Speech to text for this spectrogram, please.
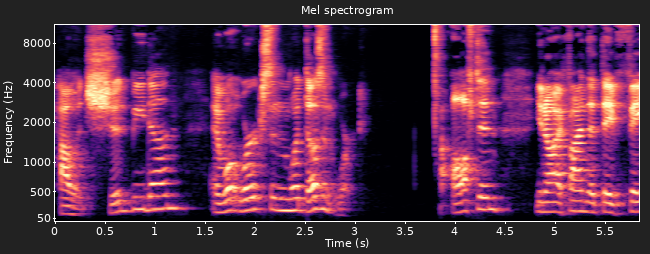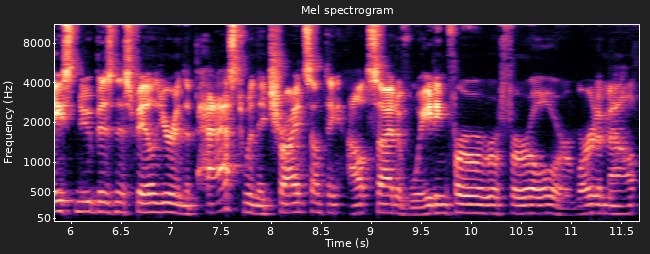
how it should be done, and what works and what doesn't work. Often, you know, I find that they've faced new business failure in the past when they tried something outside of waiting for a referral or word of mouth.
